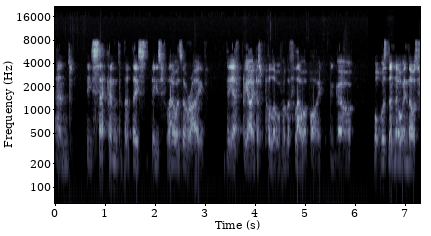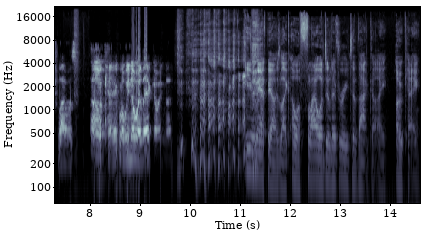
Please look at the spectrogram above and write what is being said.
And the second that they, these flowers arrive, the FBI just pull over the flower boy and go, "What was the note in those flowers?" Oh, okay, well we know where they're going then. Even the FBI is like, oh, a flower delivery to that guy. Okay.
